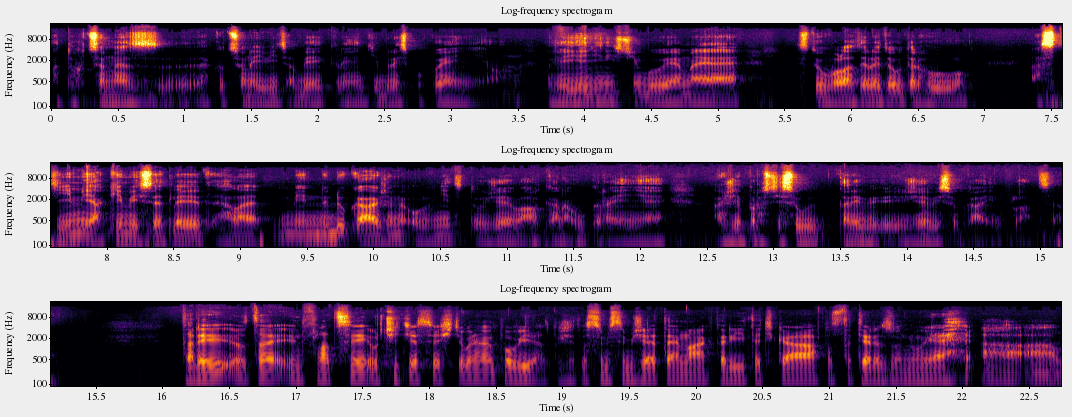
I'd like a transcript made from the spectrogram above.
a to chceme z, jako co nejvíc, aby klienti byli spokojení. Jo. Hmm. Takže jediný, s čím bojujeme, je s tou volatilitou trhu a s tím, jak jim vysvětlit, hele, my nedokážeme ovlivnit to, že je válka na Ukrajině a že prostě jsou tady, že je vysoká inflace. Tady o té inflaci určitě si ještě budeme povídat, protože to si myslím, že je téma, který teďka v podstatě rezonuje a, a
